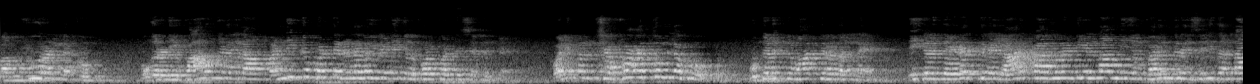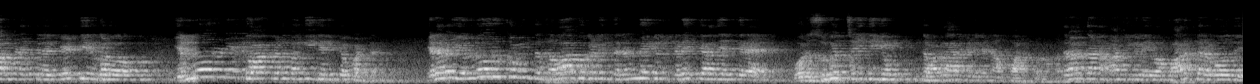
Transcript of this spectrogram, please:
மகூரல்லக்கும் உங்களுடைய பாவங்கள் எல்லாம் மன்னிக்கப்பட்ட நிலைமையில் நீங்கள் புறப்பட்டு செல்லுங்கள். வலிமன் ஷஃபாத்தும் லகு உங்களுக்கு மாத்திரமல்ல. நீங்கள் இந்த இடத்திலே யாருக்காக வேண்டியெல்லாம் நீங்கள் பரிந்துரை செய்து அல்லாஹ்விடத்திலே கேட்டீர்களோ எல்லோருடைய துவாக்களும் அங்கீகரிக்கப்பட்டது எனவே எல்லோருக்கும் இந்த சவாபுகள் இந்த நன்மைகள் கிடைக்கிறது என்கிற ஒரு சுப செய்தியும் இந்த வரலாறுகளிலே நாம் பார்க்கிறோம். அதனால தான் ஆஜிகளை நாம் பார்க்கிற போது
